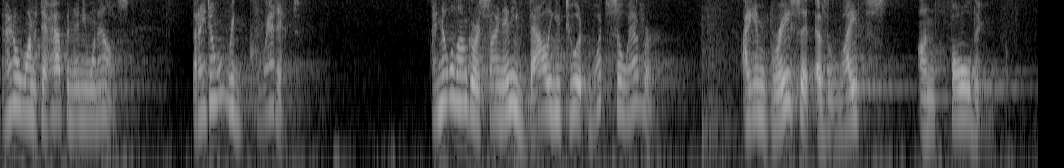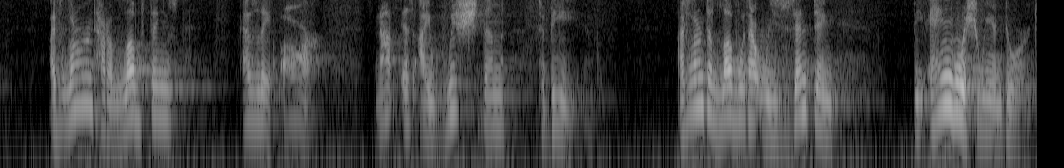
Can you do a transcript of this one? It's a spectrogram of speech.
And I don't want it to happen to anyone else. But I don't regret it. I no longer assign any value to it whatsoever. I embrace it as life's unfolding. I've learned how to love things as they are, not as I wish them to be. I've learned to love without resenting the anguish we endured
